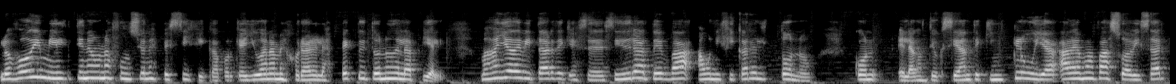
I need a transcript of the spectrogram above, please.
Los body milk tienen una función específica porque ayudan a mejorar el aspecto y tono de la piel. Más allá de evitar de que se deshidrate, va a unificar el tono con el antioxidante que incluya, además va a suavizar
